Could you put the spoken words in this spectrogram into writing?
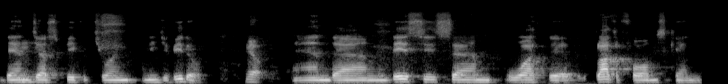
than mm-hmm. just speaking to an, an individual. Yeah. And um, this is um, what the, the, platforms can,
